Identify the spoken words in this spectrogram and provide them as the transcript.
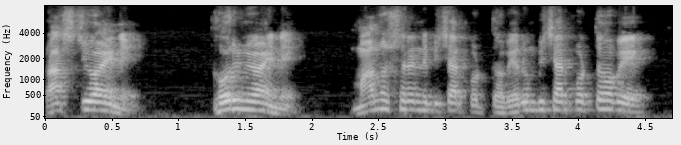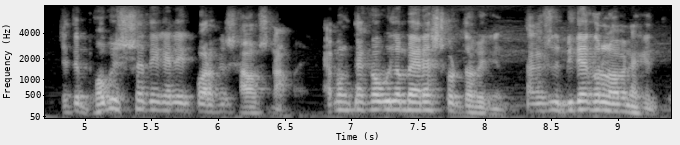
রাষ্ট্রীয় আইনে, ধর্মীয় আইনে মানুষের আইনে বিচার করতে হবে। এরকম বিচার করতে হবে যাতে ভবিষ্যতে এখানে করার সাহস না পায়। এবং তাকে অবিলম্বে অ্যারেস্ট করতে হবে কিন্তু। তাকে শুধু বিদায় করলে হবে না কিন্তু।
